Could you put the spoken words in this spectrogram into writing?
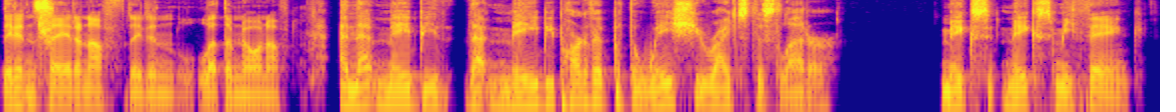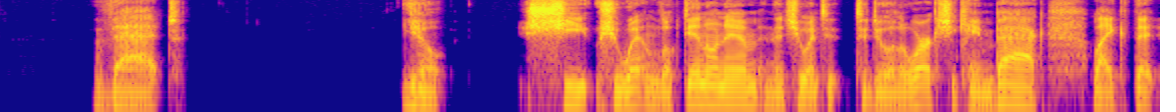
They didn't say it enough. They didn't let them know enough. And that may be that may be part of it, but the way she writes this letter makes makes me think that you know she she went and looked in on him and then she went to, to do all the work. She came back like that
